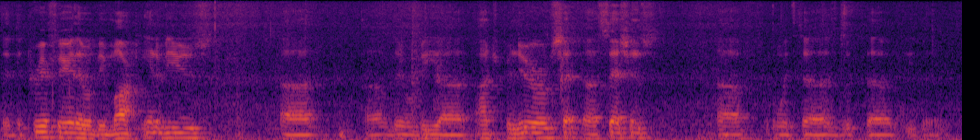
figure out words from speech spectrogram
the career fair, there will be mock interviews. Uh, uh, There will be uh, entrepreneurial se- uh, sessions uh, with, with, with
